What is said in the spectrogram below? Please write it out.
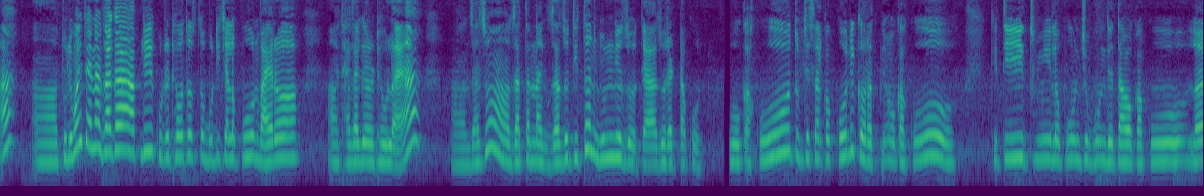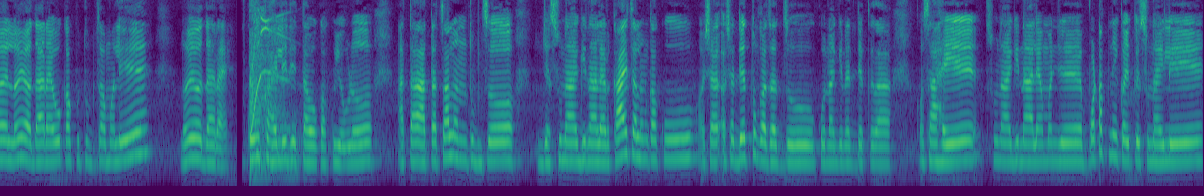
हा तुला माहिती आहे ना जागा आपली कुठे ठेवत असतो बुडीच्या लपून बाहेर त्या जागेवर ठेवला आहे हा जाजो जाताना जाजो तिथं घेऊन घेजो त्या जोऱ्यात टाकून. हो काकू तुमच्यासारखं कोणी करत नाही हो काकू. किती तुम्ही लपून चिपून देता हो काकू. लय लय आधार आहे हो काकू तुमचा मले. लय आधार आहे. तो कायले देता हो काकू एवढं? आता आता चालन तुमचं. तुमच्या सुना गिना आल्यावर काय चालन काकू? अशा अशा देतो का जाजो? कोणा गिनात देता कसं आहे? सुना गिना आल्या म्हणजे पटत नाही काही काही सुनायले.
